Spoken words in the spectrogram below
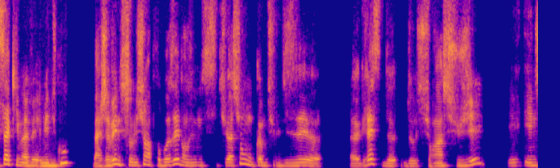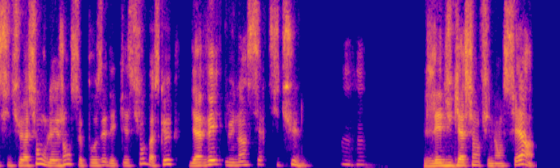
ça qui m'avait. Mais du coup, bah, j'avais une solution à proposer dans une situation où, comme tu le disais, euh, euh, Grèce, de, de- sur un sujet et, et une situation où les gens se posaient des questions parce qu'il y avait une incertitude. Mhm. L'éducation financière,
